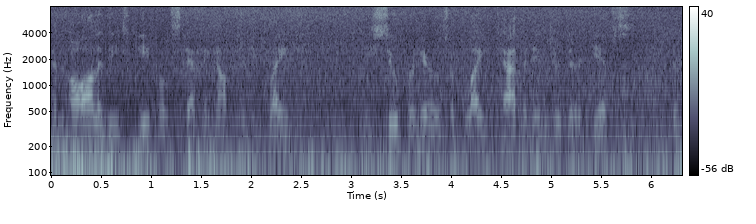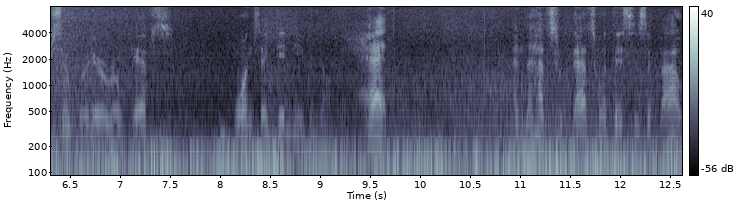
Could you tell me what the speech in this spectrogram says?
And all of these people stepping up to the plate, these superheroes of light, tapping into their gifts, their superhero gifts, ones they didn't even know they had. And that's that's what this is about.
